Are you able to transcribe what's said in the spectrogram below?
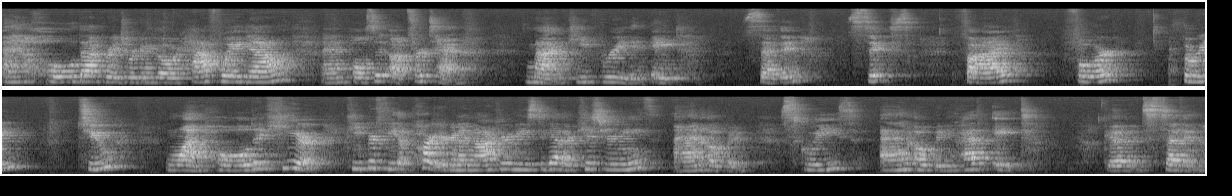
And hold that bridge. We're gonna go halfway down and pulse it up for 10, nine, keep breathing, eight, seven, six, five, four, three, two, one. Hold it here. Keep your feet apart. You're gonna knock your knees together. Kiss your knees and open. Squeeze and open. You have eight. Good. Seven,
